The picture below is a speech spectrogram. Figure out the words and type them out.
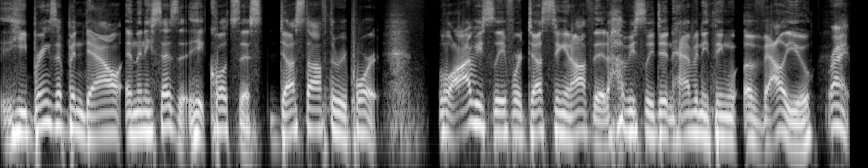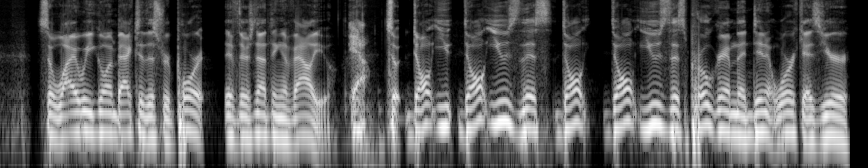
he brings up Endow and then he says that he quotes this dust off the report. Well, obviously, if we're dusting it off, it obviously didn't have anything of value. Right. So why are we going back to this report if there's nothing of value? Yeah. So don't you don't use this don't don't use this program that didn't work as your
